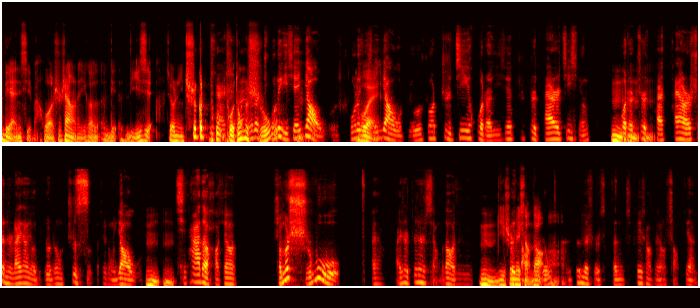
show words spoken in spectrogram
联系吧，我是这样的一个理理解，就是你吃个普普通的食物，除了一些药物，除了一些药物，比如说致畸或者一些治治胎儿畸形，或者治胎胎儿，甚至来讲有有这种致死的这种药物，嗯嗯，其他的好像什么食物，哎呀，还是真是想不到，就是嗯，一时没想到啊，真的是很非常非常少见的。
